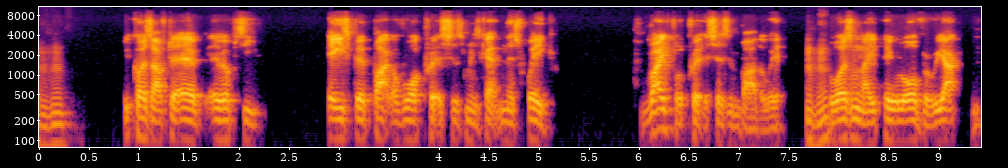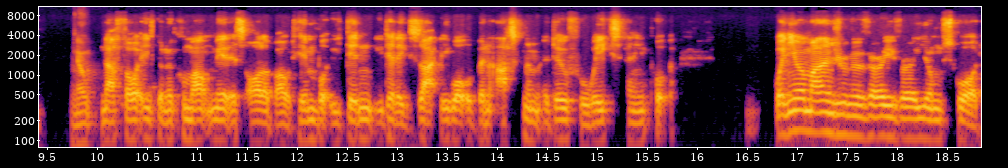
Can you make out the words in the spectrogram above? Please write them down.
Mm-hmm. Because after uh, obviously he's bit back of what criticism he's getting this week. Rightful criticism, by the way. Mm-hmm. It wasn't like people overreacting. Nope. And I thought he's going to come out and make this all about him, but he didn't. He did exactly what we've been asking him to do for weeks. And he put, when you're a manager of a very, very young squad,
